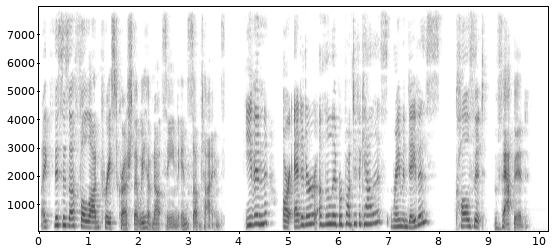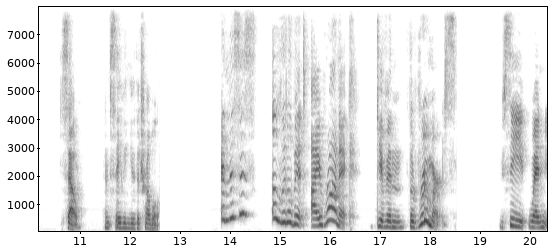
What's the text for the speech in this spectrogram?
Like, this is a full on priest crush that we have not seen in some times. Even our editor of the Liber Pontificalis, Raymond Davis, calls it vapid. So, I'm saving you the trouble. And this is a little bit ironic, given the rumors. You see, when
